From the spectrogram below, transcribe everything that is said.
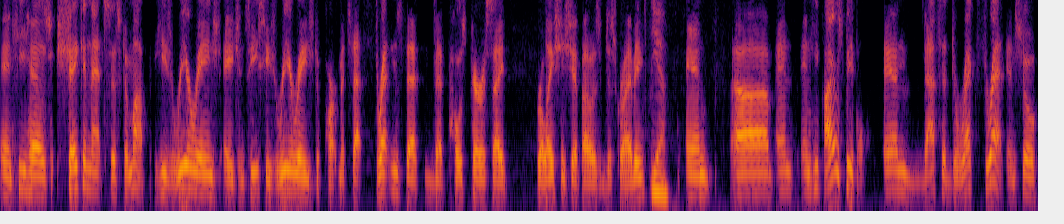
and he has shaken that system up. He's rearranged agencies, he's rearranged departments that threatens that that host parasite relationship I was describing, Yeah. and um, and and he fires people, and that's a direct threat. And so,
